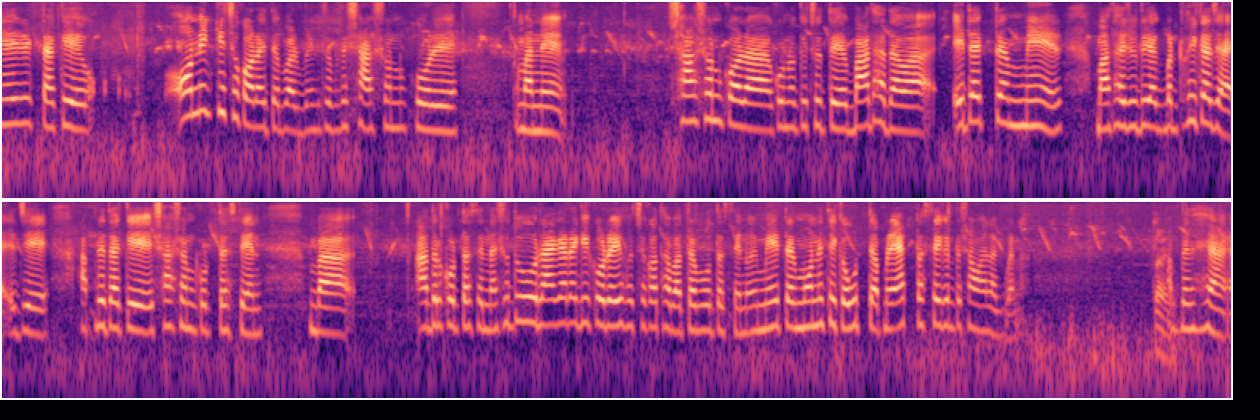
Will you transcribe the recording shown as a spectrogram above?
মেয়েটাকে অনেক কিছু করাইতে পারবেন আপনি শাসন করে মানে শাসন করা কোনো কিছুতে বাধা দেওয়া এটা একটা মেয়ের মাথায় যদি একবার ঢুইকা যায় যে আপনি তাকে শাসন করতেছেন বা আদর করতেছেন না শুধু রাগারাগি করেই হচ্ছে কথাবার্তা বলতেছেন ওই মেয়েটার মনে থেকে উঠতে আপনার একটা সেকেন্ডও সময় লাগবে না। আপনি হ্যাঁ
